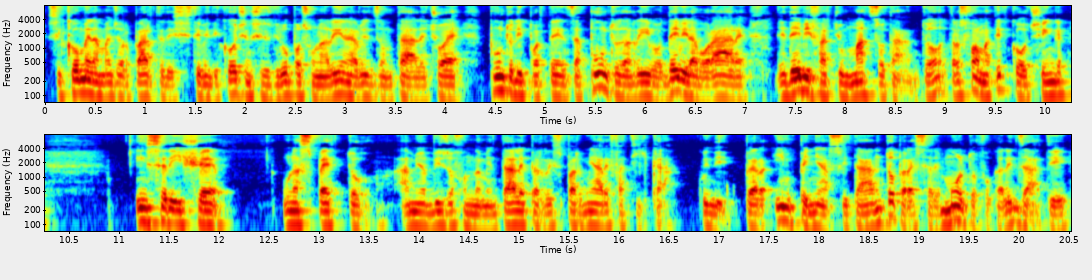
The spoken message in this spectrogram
Siccome la maggior parte dei sistemi di coaching si sviluppa su una linea orizzontale, cioè punto di partenza, punto d'arrivo, devi lavorare e devi farti un mazzo tanto, transformative coaching inserisce un aspetto, a mio avviso, fondamentale per risparmiare fatica, quindi per impegnarsi tanto, per essere molto focalizzati,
